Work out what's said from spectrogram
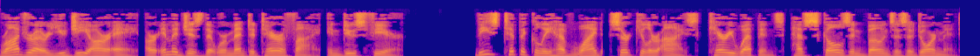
Raudra or Ugra, are images that were meant to terrify, induce fear. These typically have wide, circular eyes, carry weapons, have skulls and bones as adornment.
